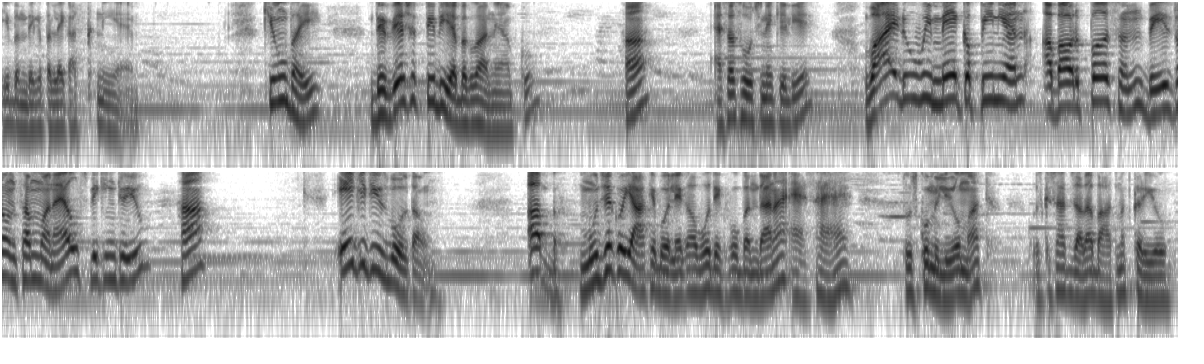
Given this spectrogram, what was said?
ये बंदे के पल्ले का अख नहीं है। क्यों भाई? दिव्य शक्ति दी है भगवान ने आपको। हाँ? ऐसा सोचने के लिए। Why do we make opinion about person based on someone else speaking to you हाँ? एक ही चीज़ बोलता हूँ। अब मुझे कोई आके बोलेगा, वो देख, वो बंदा ना ऐसा है तो उसको मिलियो मत, उसके साथ ज़्यादा बात मत करियो।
